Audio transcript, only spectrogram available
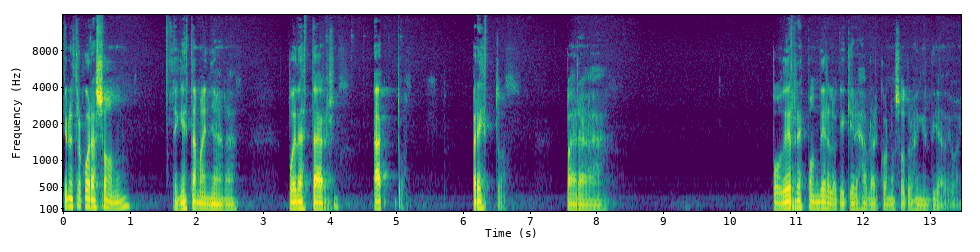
Que nuestro corazón en esta mañana pueda estar acto, presto para poder responder a lo que quieres hablar con nosotros en el día de hoy.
